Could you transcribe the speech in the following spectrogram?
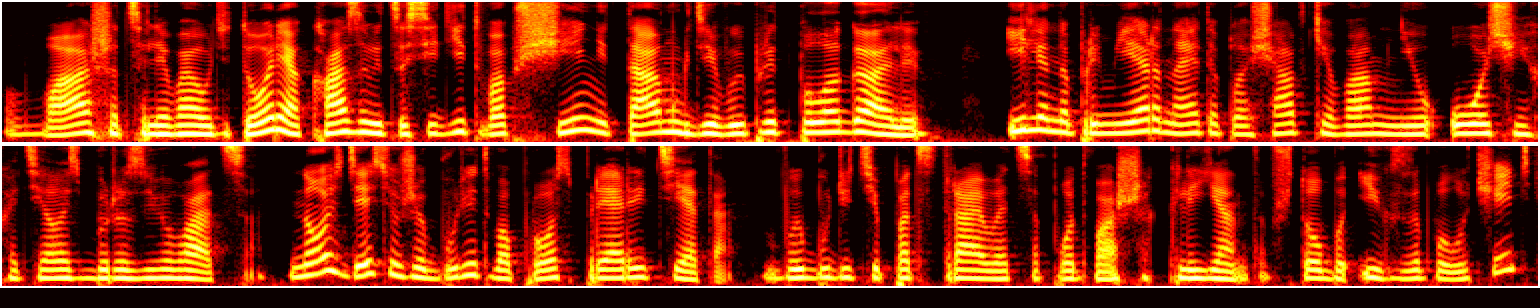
ваша целевая аудитория, оказывается, сидит вообще не там, где вы предполагали. Или, например, на этой площадке вам не очень хотелось бы развиваться. Но здесь уже будет вопрос приоритета. Вы будете подстраиваться под ваших клиентов, чтобы их заполучить,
